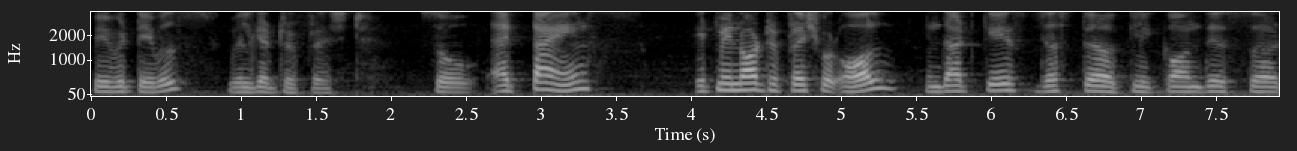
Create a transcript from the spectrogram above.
pivot tables will get refreshed. So at times it may not refresh for all. In that case just uh, click on this uh,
